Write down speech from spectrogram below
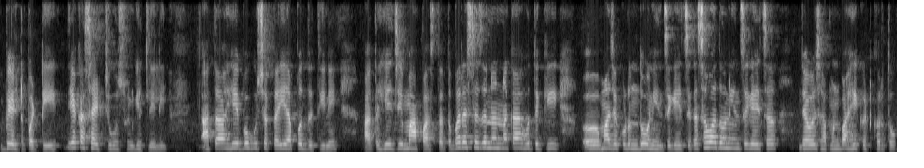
बेल्टपट्टी एका साईडची उसून घेतलेली. आता हे बघू शकता या पद्धतीने. आता हे जे माप असतात तर बऱ्याचशा जणांना काय होतं की माझ्याकडून दोन इंच घ्यायचं का सव्वा दोन इंच घ्यायचं? ज्यावेळेस आपण बाही कट करतो.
